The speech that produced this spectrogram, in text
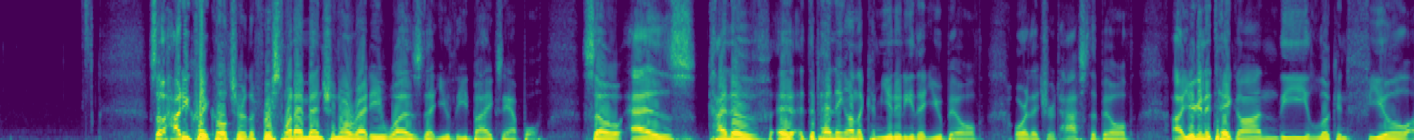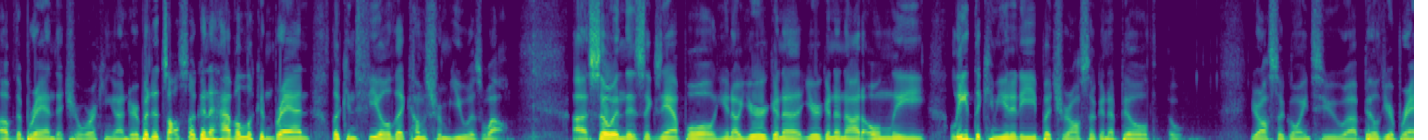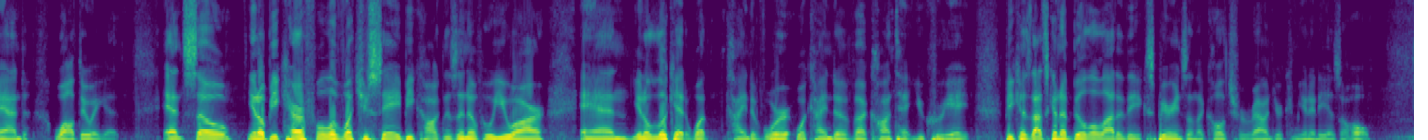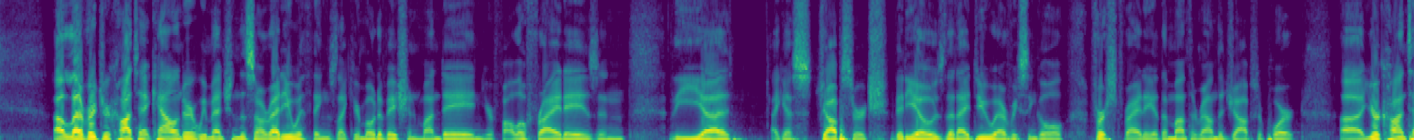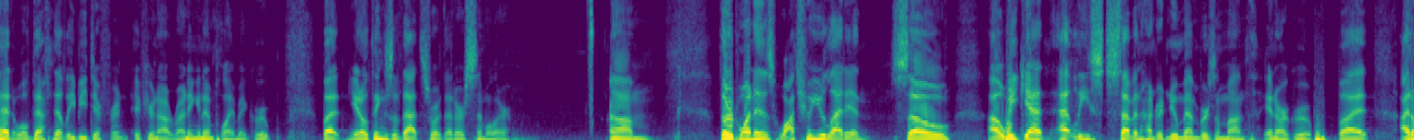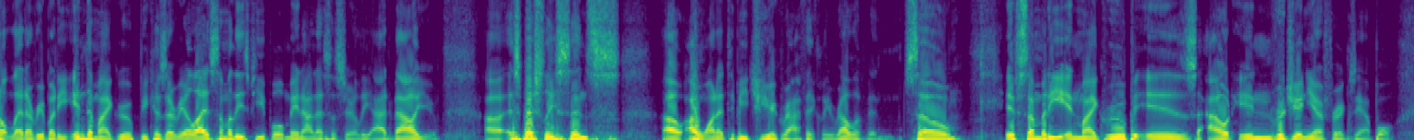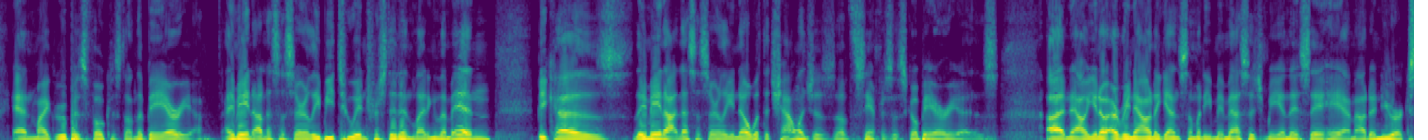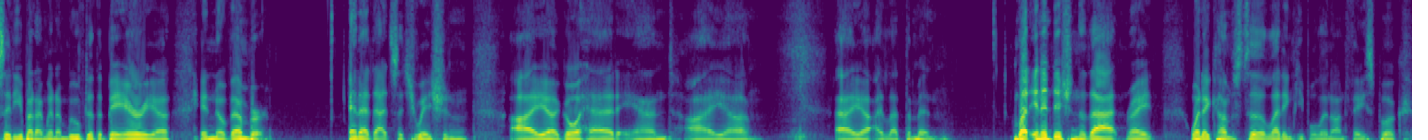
So how do you create culture? The first one I mentioned already was that you lead by example. So as kind of, uh, depending on the community that you build or that you're tasked to build, uh, you're going to take on the look and feel of the brand that you're working under, but it's also going to have a look and brand, look and feel that comes from you as well. Uh, so in this example, you know, you're gonna you're gonna not only lead the community, but you're also gonna build. Oh, you're also going to uh, build your brand while doing it. And so, you know, be careful of what you say, be cognizant of who you are, and, you know, look at what kind of work, what kind of uh, content you create, because that's going to build a lot of the experience and the culture around your community as a whole. Uh, leverage your content calendar. We mentioned this already with things like your Motivation Monday and your Follow Fridays and the, uh, I guess, job search videos that I do every single first Friday of the month around the jobs report. Uh, your content will definitely be different if you're not running an employment group, but you know things of that sort that are similar. Um, third one is watch who you let in. So uh, we get at least 700 new members a month in our group, but I don't let everybody into my group because I realize some of these people may not necessarily add value, uh, especially since uh, I want it to be geographically relevant. So if somebody in my group is out in Virginia, for example, and my group is focused on the Bay Area, I may not necessarily be too interested in letting them in because they may not necessarily know what the challenges of the San Francisco Bay Area is. Uh, now, you know, every now and again, somebody may message me and they say, hey, I'm out in New York City, but I'm going to move to the Bay Area in November. And at that situation, I uh, go ahead and I uh, I, uh, I let them in. But in addition to that, right, when it comes to letting people in on Facebook,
